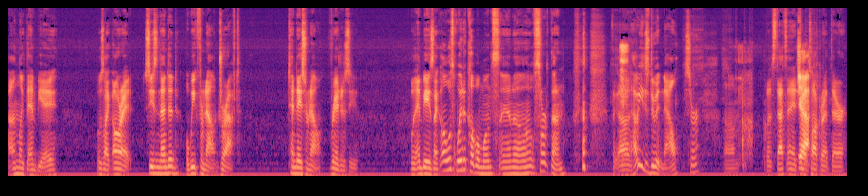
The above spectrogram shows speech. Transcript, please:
unlike the NBA. It was like, all right, season ended a week from now, draft. Ten days from now, free agency. Well, the NBA is like, oh, let's wait a couple months and uh, we'll start then. like, uh, how do you just do it now, sir? Um, but that's NHL Yeah. talk right there.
